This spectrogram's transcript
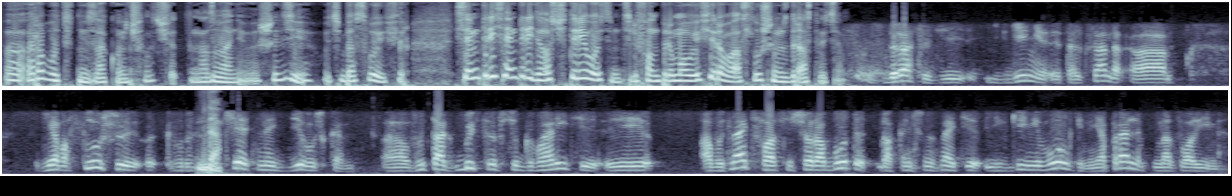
э, работать не закончил. Что ты названиваешь? Иди, у тебя свой эфир. 7373948, телефон прямого эфира, вас слушаем, здравствуйте. Здравствуйте, Евгений, это Александр. А, я вас слушаю, вы Да. замечательная девушка. А, вы так быстро все говорите. И... А вы знаете, у вас еще работает, да, конечно, знаете, Евгений Волгин, я правильно назвал имя?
